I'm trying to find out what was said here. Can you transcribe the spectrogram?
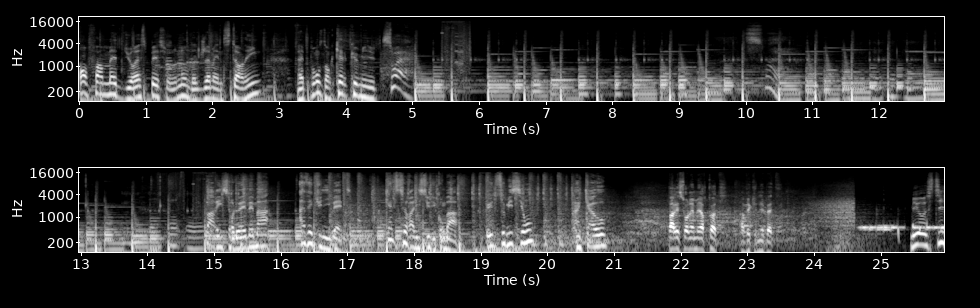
enfin mettre du respect sur le nom d'Aljamain Sterling? Réponse dans quelques minutes. Paris sur le MMA avec une ibet. Quelle sera l'issue du combat? Une soumission? Un chaos? Paris sur les meilleures cotes avec une bête. Mais Hostie,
